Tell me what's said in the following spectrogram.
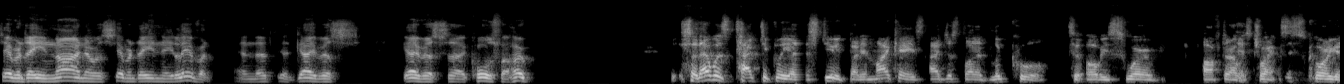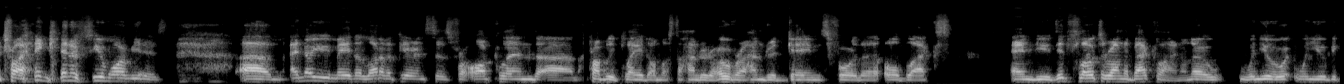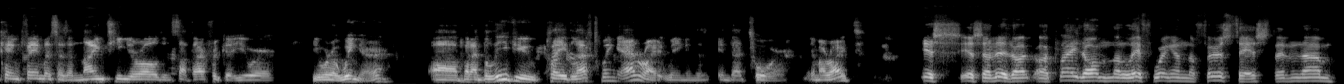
17-9, it was 17-11, and it, it gave us gave us uh, cause for hope. So that was tactically astute, but in my case, I just thought it looked cool to always swerve after I was trying scoring a try and get a few more meters. Um, I know you made a lot of appearances for Auckland, um, probably played almost 100 or over 100 games for the All Blacks, and you did float around the back line. I know when you when you became famous as a 19 year old in South Africa, you were you were a winger, uh, but I believe you played left wing and right wing in the, in that tour. Am I right? Yes, yes, I did. I, I played on the left wing in the first test, and um,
